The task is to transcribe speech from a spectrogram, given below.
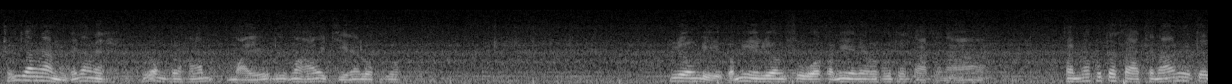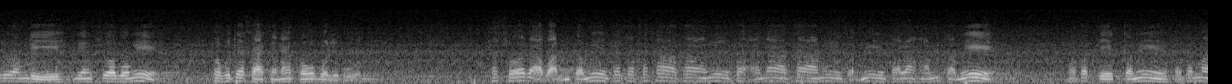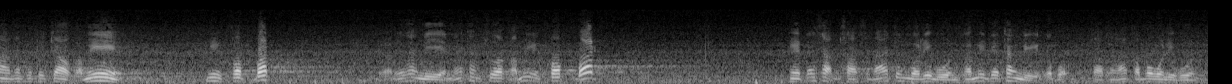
ถึงอยังนั่นก็ยังเลยร่องไปหาใหม่มหาวิจีนรกโลกเรื่องดีก็มีเรื่องซัวก็มีในพระพุทธศาสนาท่านพระพุทธศาสนานี่จะเรื่องดี เรื่องซัวบ่มีพระพุทธศาสนาเขาบริบูรณ์ พระโสดาบันก็มีพระสัพพะข้ามีพระอนาคามีก็มีพระอรหันต์ก็มีพระปฏิกก็มีพระธรรมาพระพุทธเจ้าก็มีมีครบบัดเดี๋ยวนี้ทั้งดีนะทั้งชั่วก็มีครบบัดเหตุนั้นศาสนาจึงบริบูรณ์เขามีแต่ทั้งดีกับศาสนากับบริบูรณ์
